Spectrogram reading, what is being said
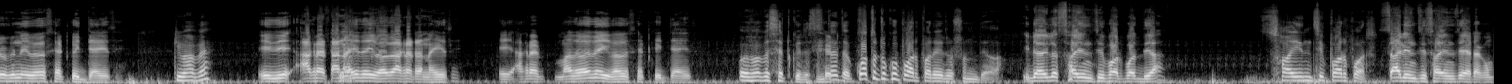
রসুন এইভাবে সেট করে দেওয়া হয়েছে। কীভাবে? এই যে আঁকড়া টানা হয়েছে এইভাবে আঁকড়া টানা হয়েছে এই আঁকড়া মাঝে মাঝে এইভাবে সেট করে দেওয়া হয়েছে। ওইভাবে সেট করেছেন তাই তো? কতটুকু পর পর এই রসুন দেওয়া? এটা হইল ছয় ইঞ্চি পর পর দেওয়া ছয় ইঞ্চি পর পর? চার ইঞ্চি ছয় ইঞ্চি এরকম।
